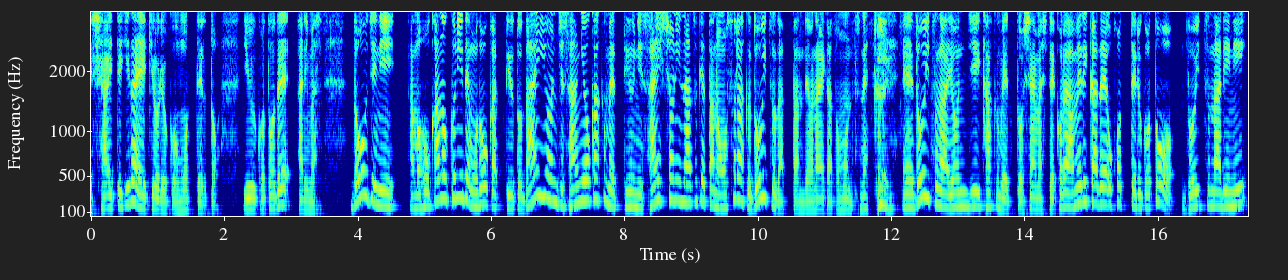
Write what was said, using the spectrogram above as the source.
支配的な影響力を持っているということであります。同時にあの他の国でもどうかっていうと第四次産業革命っていうふうに最初に名付けたのはおそらくドイツだったんではないかと思うんですね。はい、えー、ドイツが四次革命とおっしゃいましてこれはアメリカで起こっていることをドイツなりに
